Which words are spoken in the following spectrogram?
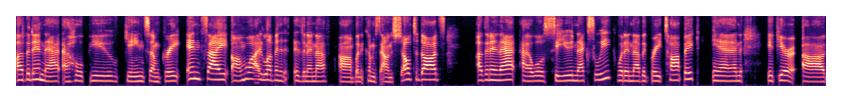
Other than that, I hope you gain some great insight on why love it isn't enough um, when it comes down to shelter dogs. Other than that, I will see you next week with another great topic. And if you're uh,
